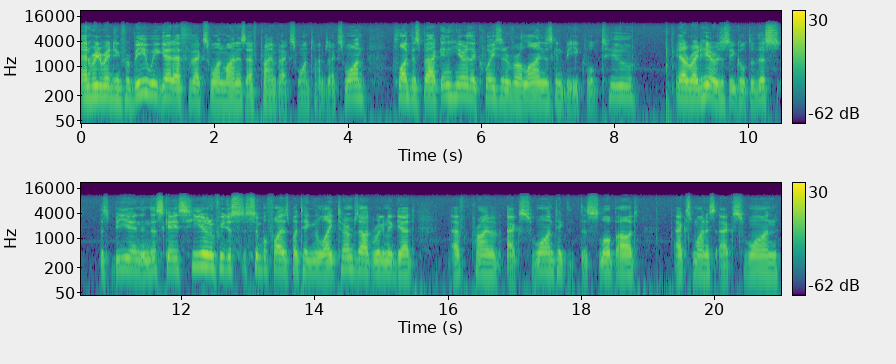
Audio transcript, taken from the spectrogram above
And rearranging for b, we get f of x1 minus f prime of x1 times x1 plug this back in here, the equation of our line is going to be equal to, yeah, right here, just equal to this, this b in, in this case here, and if we just simplify this by taking the like terms out, we're going to get f prime of x1, take the, slope out, x minus x1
